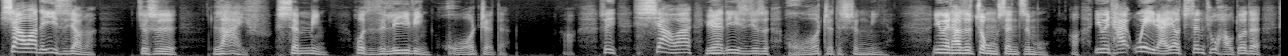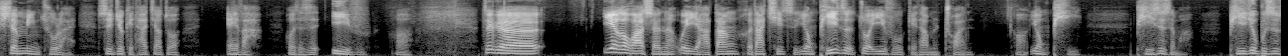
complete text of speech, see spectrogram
夏娃的意思叫什么？就是 life 生命，或者是 living 活着的啊。所以夏娃原来的意思就是活着的生命啊，因为她是众生之母。啊，因为他未来要生出好多的生命出来，所以就给他叫做 Eva 或者是 Eve 啊。这个耶和华神呢，为亚当和他妻子用皮子做衣服给他们穿啊，用皮，皮是什么？皮就不是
